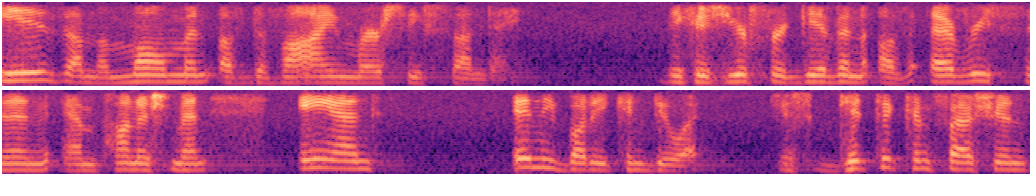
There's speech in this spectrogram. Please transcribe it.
is on the moment of Divine Mercy Sunday. Because you're forgiven of every sin and punishment, and anybody can do it. Just get to confession,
